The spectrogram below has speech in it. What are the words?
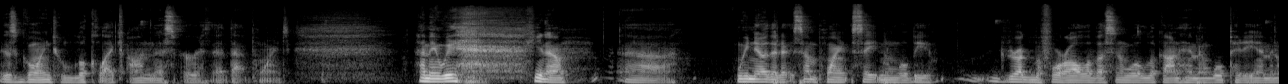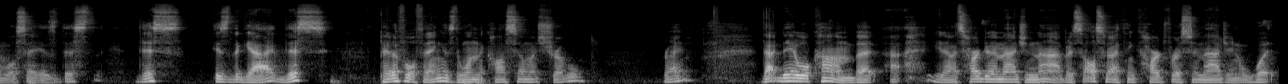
is going to look like on this earth at that point. I mean, we, you know, uh, we know that at some point Satan will be drugged before all of us, and we'll look on him and we'll pity him and we'll say, "Is this this is the guy? This pitiful thing is the one that caused so much trouble?" Right? That day will come, but uh, you know it's hard to imagine that. But it's also, I think, hard for us to imagine what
